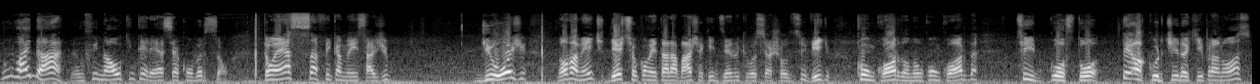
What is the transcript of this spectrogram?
Não vai dar, no final o que interessa é a conversão. Então essa fica a mensagem de hoje. Novamente, deixe seu comentário abaixo aqui dizendo o que você achou desse vídeo, concorda ou não concorda. Se gostou, dê uma curtida aqui para nós.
